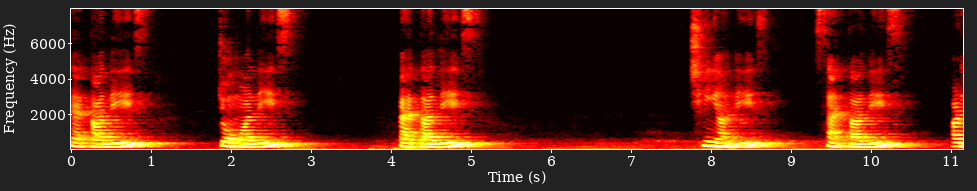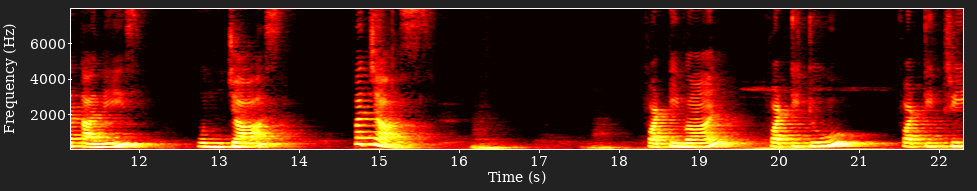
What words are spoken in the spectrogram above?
तैतालीस, चौवालीस, पैतालीस, छियालीस, सैतालीस, अड़तालीस, उनचास, पचास। Forty one, forty two, forty three,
